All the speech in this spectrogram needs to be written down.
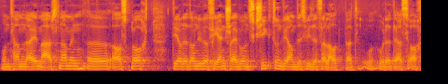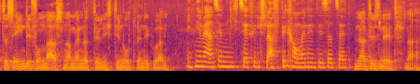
und haben neue Maßnahmen äh, ausgemacht. Die hat er dann über Fernschreiber uns geschickt und wir haben das wieder verlautbart. Oder das, auch das Ende von Maßnahmen natürlich, die notwendig waren. Ich nehme an, Sie haben nicht sehr viel Schlaf bekommen in dieser Zeit. Nein, das nicht. Nein,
